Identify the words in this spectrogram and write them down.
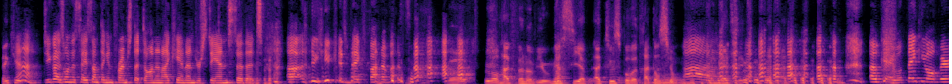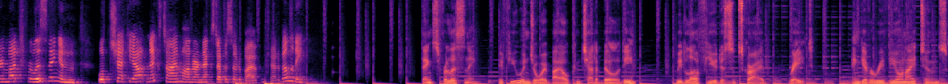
Thank you. Yeah. Do you guys want to say something in French that Don and I can't understand so that uh, you can make fun of us? No, we won't have fun of you. Merci à, à tous pour votre attention. Ah. That's it. okay. Well, thank you all very much for listening, and we'll check you out next time on our next episode of Biocompatibility. Thanks for listening. If you enjoy biocompatibility, we'd love for you to subscribe, rate, and give a review on iTunes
